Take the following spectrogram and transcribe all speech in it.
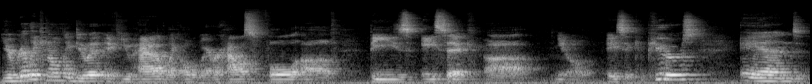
You really can only do it if you have like a warehouse full of these ASIC, uh, you know, ASIC computers, and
